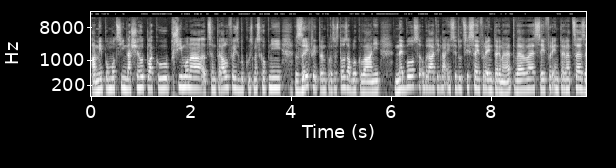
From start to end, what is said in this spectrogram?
a my pomocí našeho tlaku přímo na centrálu Facebooku jsme schopni zrychlit ten proces toho zablokování, nebo se obrátit na instituci Safer Internet, www.saferinternet.cz,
